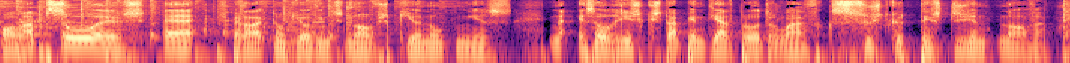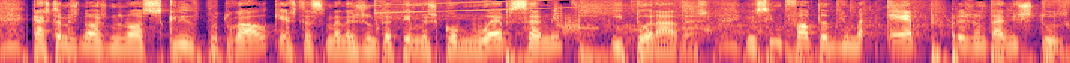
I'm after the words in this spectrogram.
Olá pessoas! Uh, espera lá que estão aqui ouvintes novos que eu não conheço. Não, é só o risco que está penteado para o outro lado. Que susto que eu testo de gente nova. Cá estamos nós no nosso querido Portugal, que esta semana junta temas como Web Summit e touradas. Eu sinto falta de uma app para juntar isto tudo.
